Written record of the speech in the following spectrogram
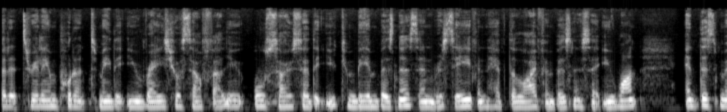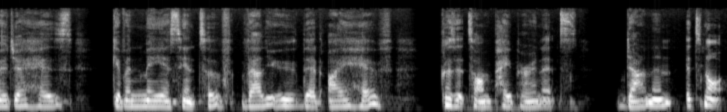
but it's really important to me that you raise your self value also so that you can be in business and receive and have the life and business that you want. And this merger has given me a sense of value that I have because it's on paper and it's done and it's not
